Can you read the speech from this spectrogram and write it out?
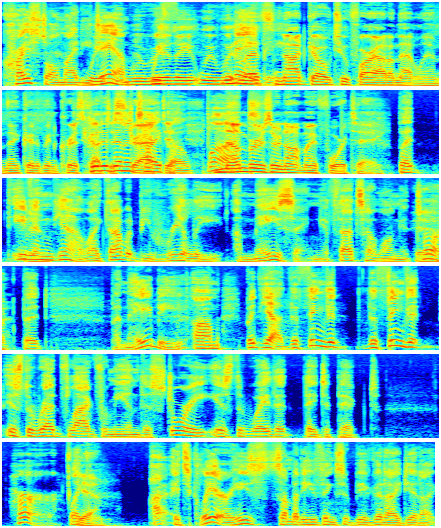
Christ almighty We, damn. we really, we, we let's not go too far out on that limb. That could have been Chris Could got have been a distracted. typo, Numbers are not my forte. But even yeah. like that would be really amazing if that's how long it Yeah. took. But but maybe. Um, but yeah, the thing that the thing that is the red flag for me in this story is the way that they depict her. Like Yeah. I, it's clear he's somebody who thinks it'd be a good idea to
